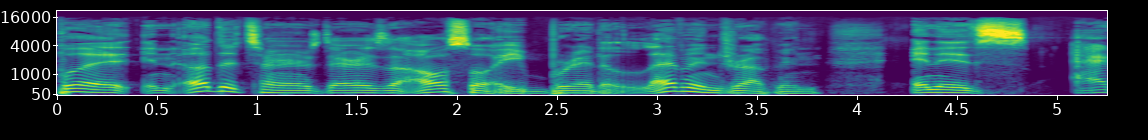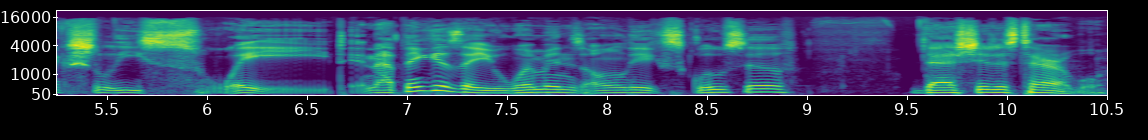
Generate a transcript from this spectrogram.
But in other terms, there is also a Bred 11 dropping and it's actually suede. And I think it's a women's only exclusive. That shit is terrible.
